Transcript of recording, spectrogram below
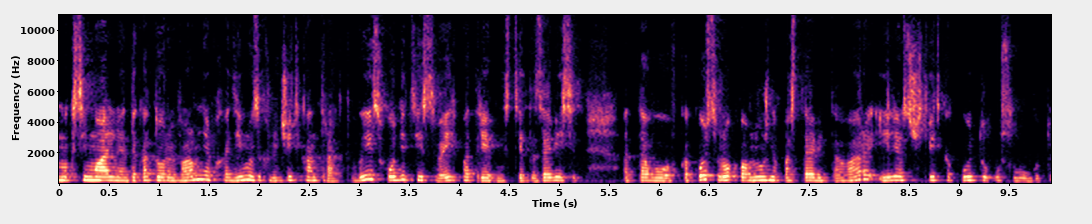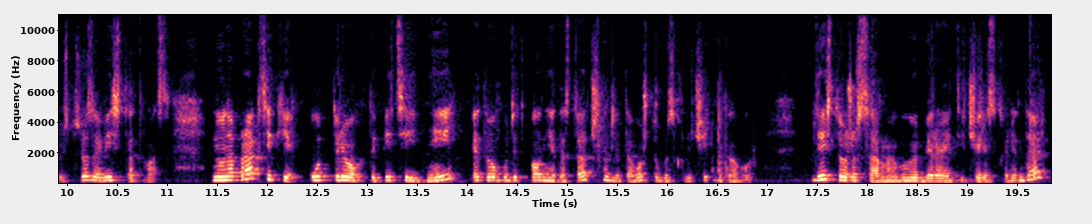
максимальная, до которой вам необходимо заключить контракт. Вы исходите из своих потребностей. Это зависит от того, в какой срок вам нужно поставить товары или осуществить какую-то услугу. То есть все зависит от вас. Но на практике от 3 до 5 дней этого будет вполне достаточно для того, чтобы заключить договор. Здесь то же самое. Вы выбираете через календарь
